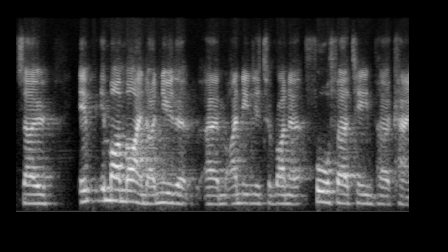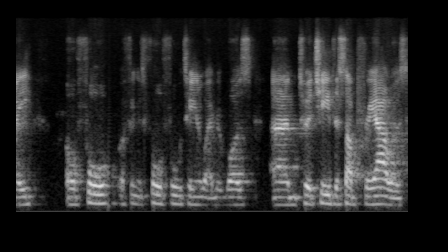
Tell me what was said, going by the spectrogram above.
So in, in my mind, I knew that um, I needed to run at 413 per k or four, I think it's 414 or whatever it was, um, to achieve the sub three hours.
